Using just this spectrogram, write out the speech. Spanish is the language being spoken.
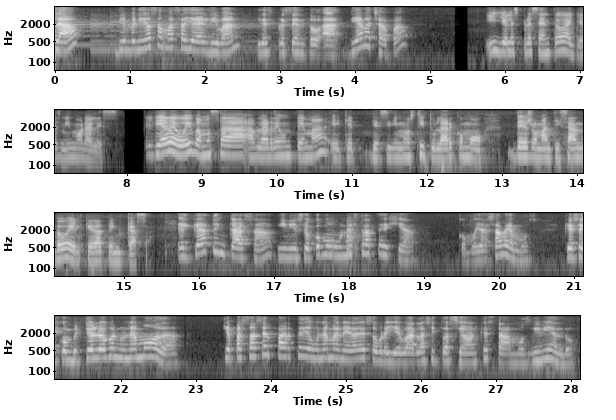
Hola, bienvenidos a Más Allá del Diván. Les presento a Diana Chapa. Y yo les presento a Yasmín Morales. El día de hoy vamos a hablar de un tema eh, que decidimos titular como Desromantizando el quédate en casa. El quédate en casa inició como una estrategia, como ya sabemos, que se convirtió luego en una moda, que pasó a ser parte de una manera de sobrellevar la situación que estábamos viviendo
